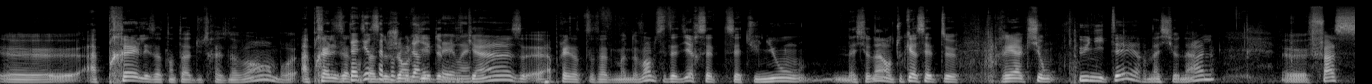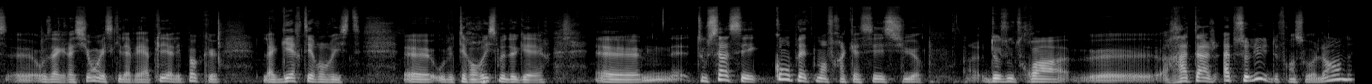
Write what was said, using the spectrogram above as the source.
euh, après les attentats du 13 novembre, après les attentats de janvier 2015, euh, après les attentats de mois de novembre, c'est-à-dire cette, cette, union nationale, en tout cas cette réaction unitaire nationale euh, face euh, aux agressions et ce qu'il avait appelé à l'époque euh, la guerre terroriste ou le terrorisme de guerre. tout ça s'est complètement fracassé sur deux ou trois ratages absolus de François Hollande.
